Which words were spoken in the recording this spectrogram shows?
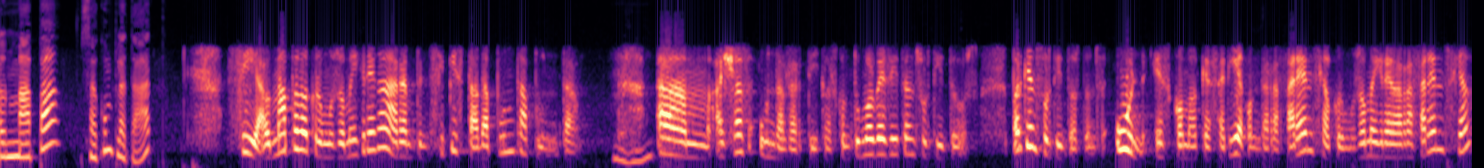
el mapa s'ha completat? Sí, el mapa del cromosoma Y ara en principi està de punta a punta. Uh -huh. um, això és un dels articles. Com tu molt bé has dit, han sortit dos. Per què han sortit dos? Doncs un és com el que seria com de referència, el cromosoma Y de referència,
